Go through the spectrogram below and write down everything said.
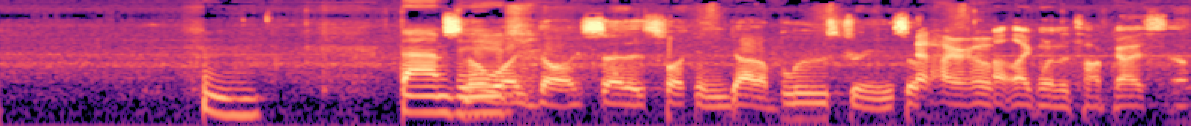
Hmm. Damn, dude. Snow White Dog said it's fucking got a blue stream, So I had higher hope. Not like one of the top guys. So.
